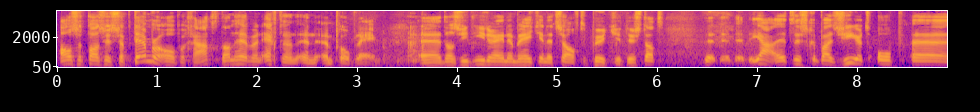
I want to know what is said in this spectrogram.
Als het pas in september open gaat, dan hebben we echt een, een, een probleem. Uh, dan ziet iedereen een beetje in hetzelfde putje. Dus dat, ja, het is gebaseerd op uh,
